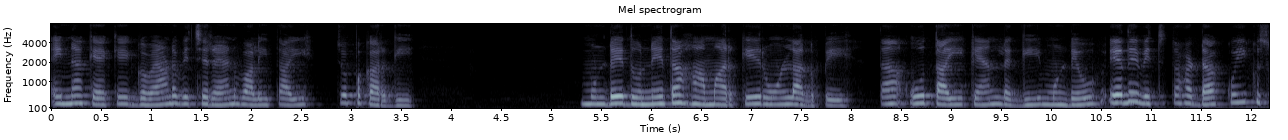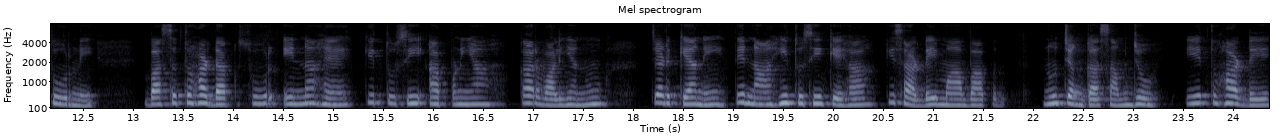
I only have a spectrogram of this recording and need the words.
ਇੰਨਾ ਕਹਿ ਕੇ ਗਵਾਂਢ ਵਿੱਚ ਰਹਿਣ ਵਾਲੀ ਤਾਈ ਚੁੱਪ ਕਰ ਗਈ। ਮੁੰਡੇ ਦੋਨੇ ਤਾਂ ਹਾਂ ਮਾਰ ਕੇ ਰੋਣ ਲੱਗ ਪਏ। ਤਾਂ ਉਹ ਤਾਈ ਕਹਿਣ ਲੱਗੀ, ਮੁੰਡਿਓ, ਇਹਦੇ ਵਿੱਚ ਤੁਹਾਡਾ ਕੋਈ ਕਸੂਰ ਨਹੀਂ। ਬਸ ਤੁਹਾਡਾ ਕਸੂਰ ਇੰਨਾ ਹੈ ਕਿ ਤੁਸੀਂ ਆਪਣੀਆਂ ਘਰ ਵਾਲੀਆਂ ਨੂੰ ਝੜਕਿਆ ਨਹੀਂ ਤੇ ਨਾ ਹੀ ਤੁਸੀਂ ਕਿਹਾ ਕਿ ਸਾਡੇ ਮਾਂ-ਬਾਪ ਨੂੰ ਚੰਗਾ ਸਮਝੋ। ਇਹ ਤੁਹਾਡੇ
